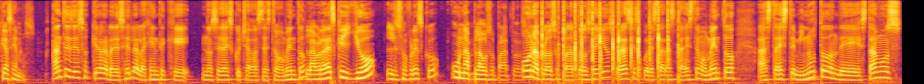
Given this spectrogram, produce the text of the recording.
¿Qué hacemos? Antes de eso quiero agradecerle a la gente que nos ha escuchado hasta este momento. La verdad es que yo les ofrezco un aplauso para todos. Un aplauso para todos ellos. Gracias por estar hasta este momento, hasta este minuto donde estamos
